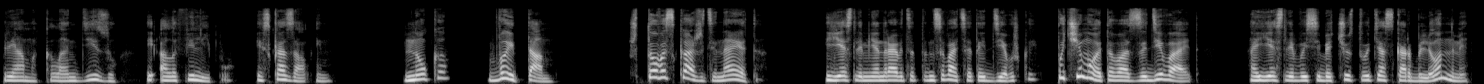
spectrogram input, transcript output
прямо к Ландизу и Алафилиппу и сказал им, «Ну-ка, вы там. Что вы скажете на это? Если мне нравится танцевать с этой девушкой, почему это вас задевает? А если вы себя чувствуете оскорбленными,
